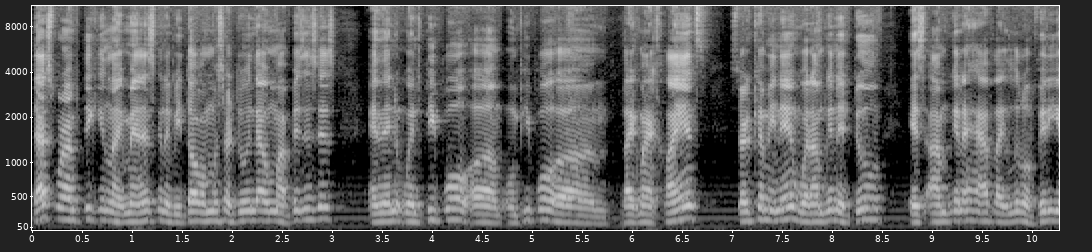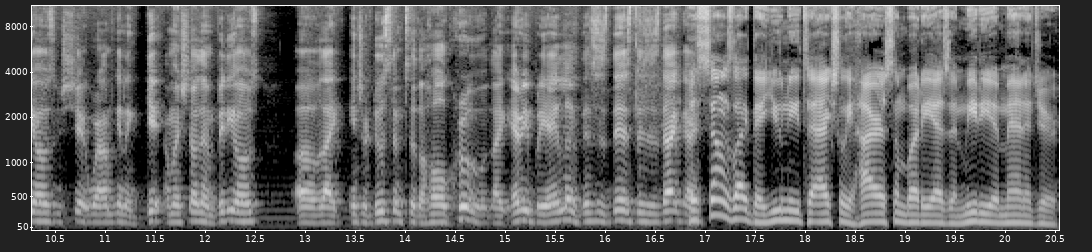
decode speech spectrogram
that's where I'm thinking like, man, that's gonna be dope. I'm gonna start doing that with my businesses. And then when people, um, when people, um, like my clients start coming in, what I'm gonna do is I'm gonna have like little videos and shit where I'm gonna get, I'm gonna show them videos of like introduce them to the whole crew, like everybody. Hey, look, this is this, this is that guy. It sounds like that you need to actually hire somebody as a media manager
